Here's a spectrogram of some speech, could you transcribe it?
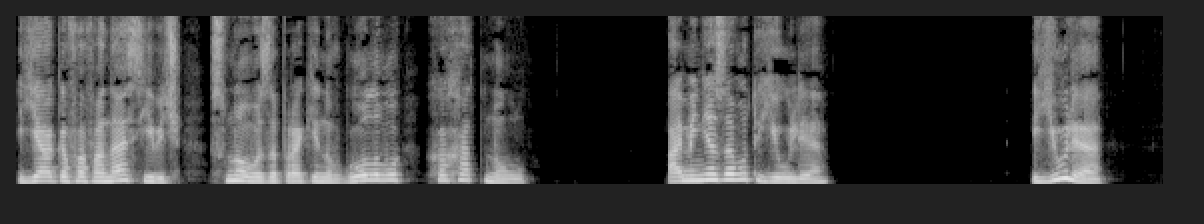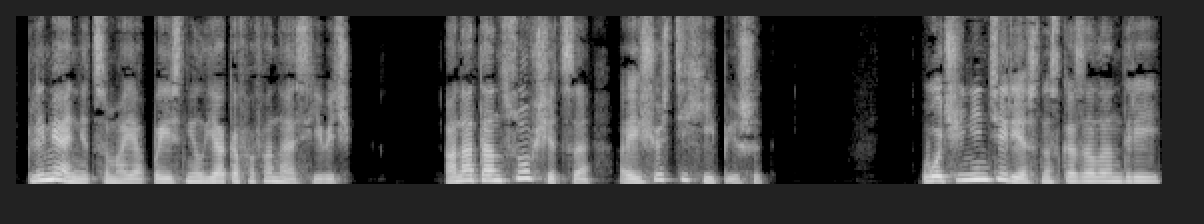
Яков Афанасьевич, снова запрокинув голову, хохотнул. «А меня зовут Юлия». «Юля — племянница моя», — пояснил Яков Афанасьевич. «Она танцовщица, а еще стихи пишет». «Очень интересно», — сказал Андрей.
